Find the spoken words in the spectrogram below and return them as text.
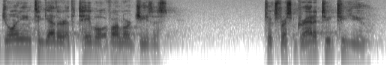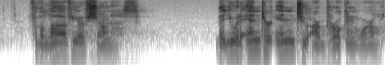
joining together at the table of our Lord Jesus to express gratitude to you for the love you have shown us that you would enter into our broken world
